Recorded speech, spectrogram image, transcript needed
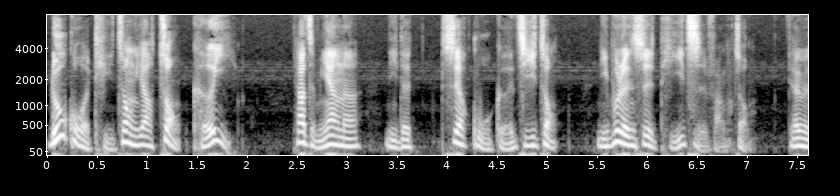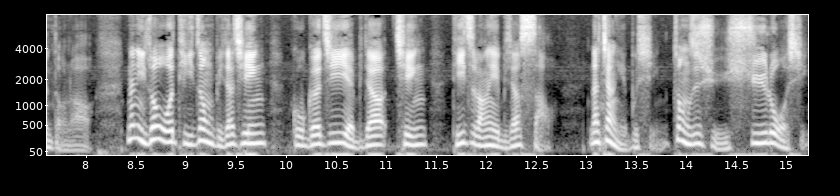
如果体重要重，可以，要怎么样呢？你的是要骨骼肌重，你不能是体脂肪重。听懂懂了哦？那你说我体重比较轻，骨骼肌也比较轻，体脂肪也比较少，那这样也不行。这种是属于虚弱型，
